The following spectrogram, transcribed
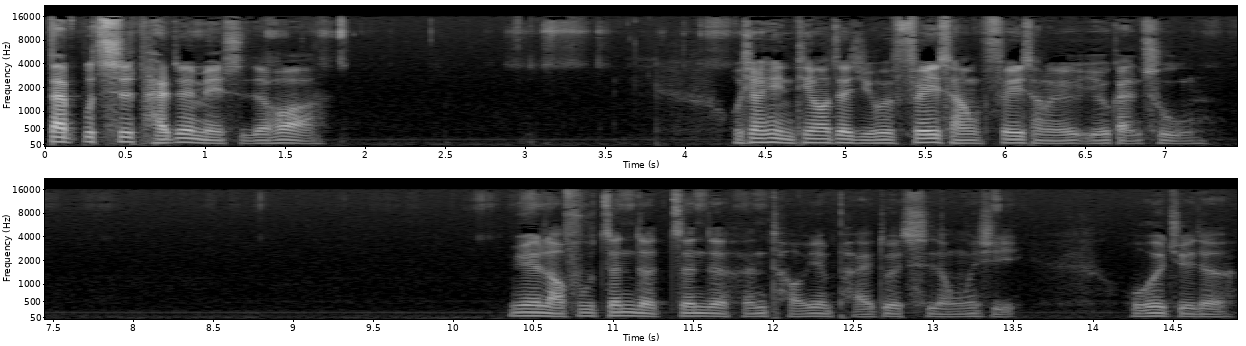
但不吃排队美食的话，我相信你听到这集会非常非常的有，有感触，因为老夫真的真的很讨厌排队吃东西，我会觉得。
